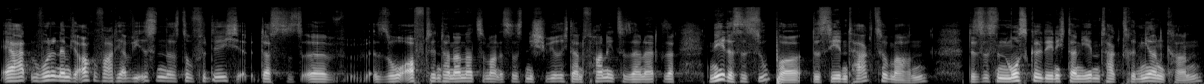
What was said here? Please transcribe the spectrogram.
er hat, wurde nämlich auch gefragt, ja, wie ist denn das so für dich, das äh, so oft hintereinander zu machen, ist das nicht schwierig, dann funny zu sein? Er hat gesagt, nee, das ist super, das jeden Tag zu machen. Das ist ein Muskel, den ich dann jeden Tag trainieren kann.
